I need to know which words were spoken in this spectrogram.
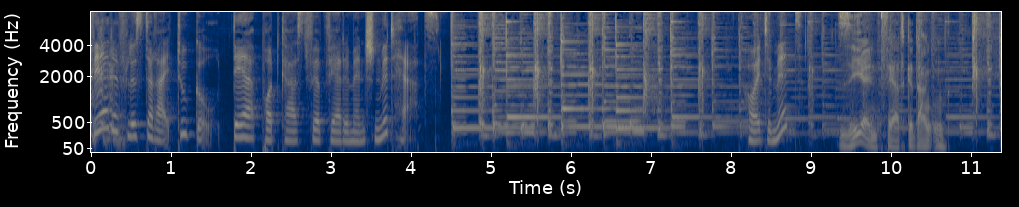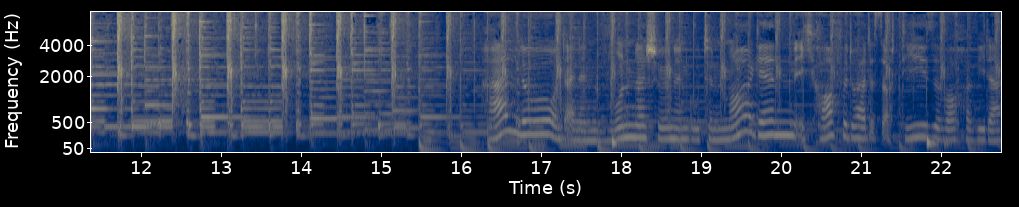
Pferdeflüsterei to go, der Podcast für Pferdemenschen mit Herz. Heute mit Seelenpferdgedanken. Hallo und einen wunderschönen guten Morgen. Ich hoffe, du hattest auch diese Woche wieder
